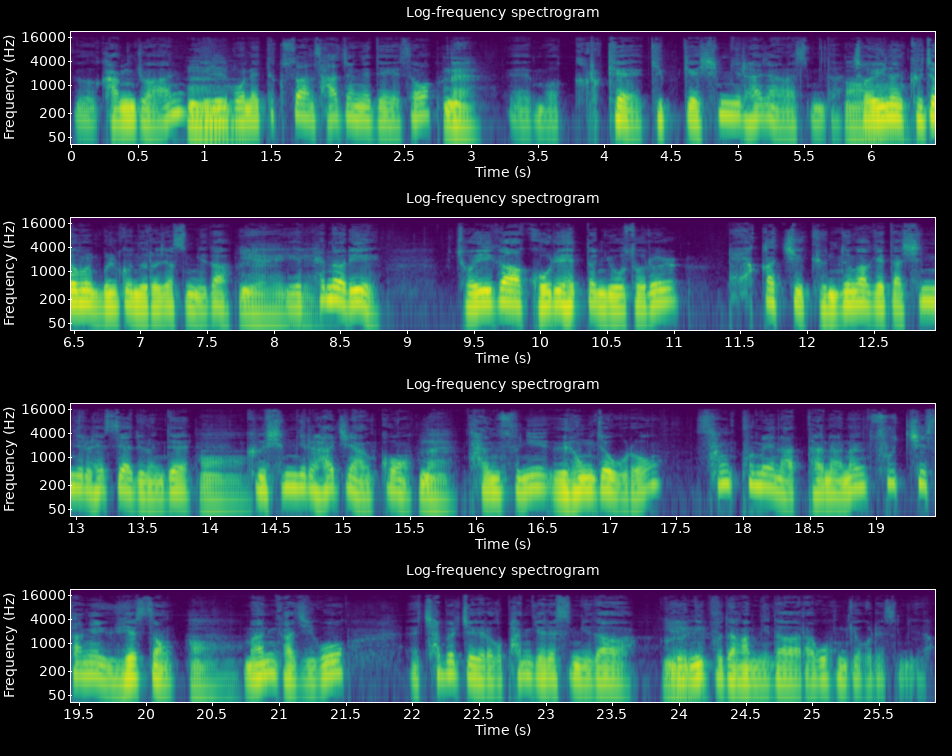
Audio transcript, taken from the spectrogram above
그 강조한 음. 일본의 특수한 사정에 대해서 네. 예, 뭐 그렇게 깊게 심리를 하지 않았습니다. 어. 저희는 그 점을 물고 늘어졌습니다. 예, 이게 예. 패널이 저희가 고려했던 요소를 똑같이 균등하게 다 심리를 했어야 되는데 어. 그 심리를 하지 않고 네. 단순히 외형적으로 상품에 나타나는 수치상의 유해성만 어. 가지고 차별적이라고 판결했습니다. 그러니 예. 부당합니다라고 공격을 했습니다.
